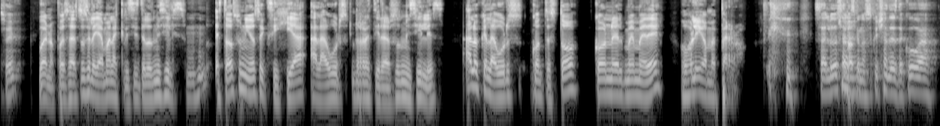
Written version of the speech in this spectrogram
Sí. Bueno, pues a esto se le llama la crisis de los misiles. Estados Unidos exigía a la URSS retirar sus misiles, a lo que la URSS contestó con el meme de Oblígame, perro. Saludos a los que nos escuchan desde Cuba.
